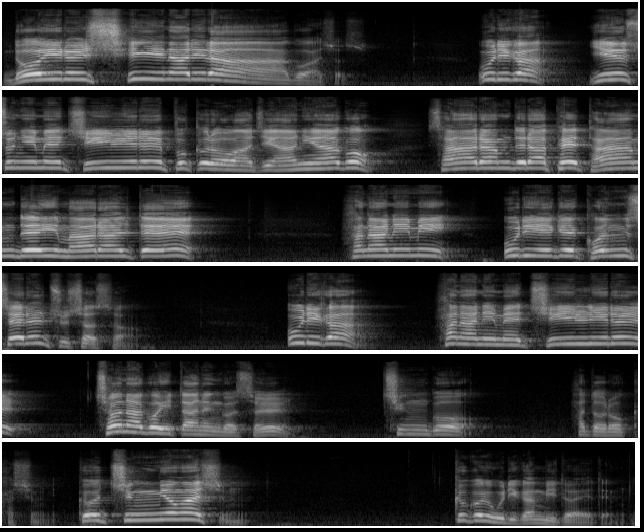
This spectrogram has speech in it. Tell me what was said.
너희를 시인하리라고 하셨어. 우리가 예수님의 진리를 부끄러워하지 아니하고 사람들 앞에 담대히 말할 때 하나님이 우리에게 권세를 주셔서 우리가 하나님의 진리를 전하고 있다는 것을 증거하도록 하십니다. 그 증명하십니다. 그걸 우리가 믿어야 됩니다.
